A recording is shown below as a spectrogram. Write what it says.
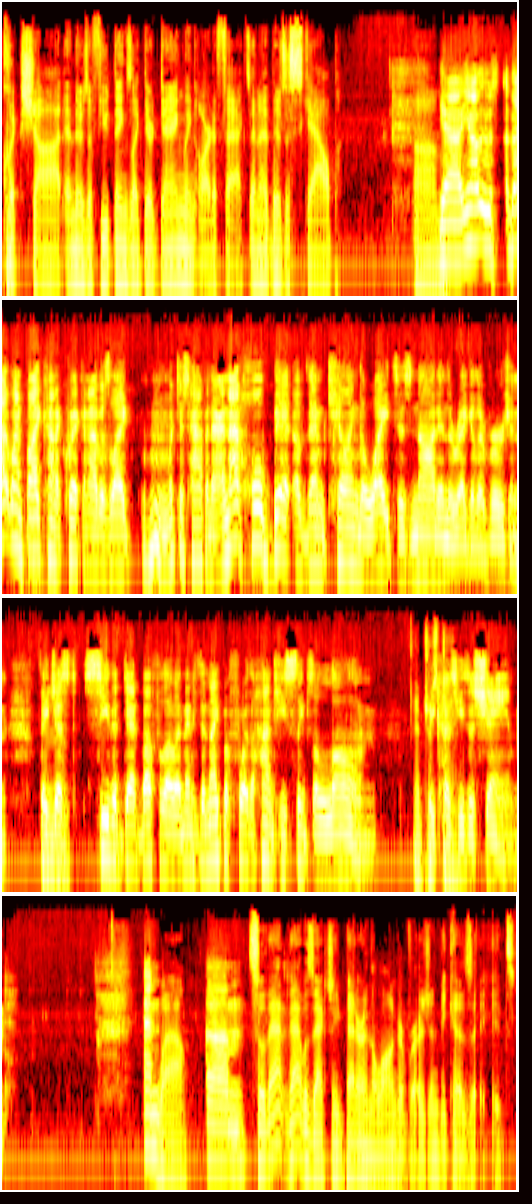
quick shot, and there's a few things like they're dangling artifacts, and uh, there's a scalp. Yeah, you know, it was that went by kind of quick, and I was like, "Hmm, what just happened there?" And that whole bit of them killing the whites is not in the regular version. They just see the dead buffalo, and then the night before the hunt, he sleeps alone because he's ashamed. And wow. um, So that that was actually better in the longer version because it's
